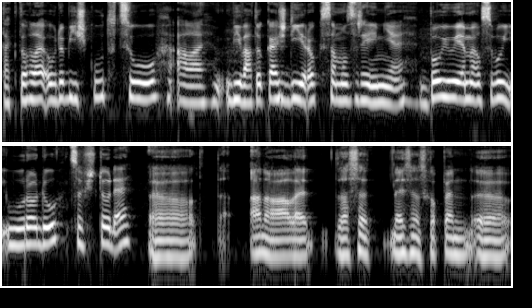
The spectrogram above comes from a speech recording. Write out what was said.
Tak tohle je období škůdců, ale bývá to každý rok samozřejmě. Bojujeme o svoji úrodu, což to jde. Uh, ano, ale zase nejsem schopen uh,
